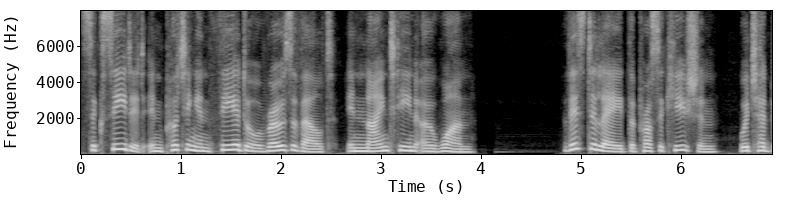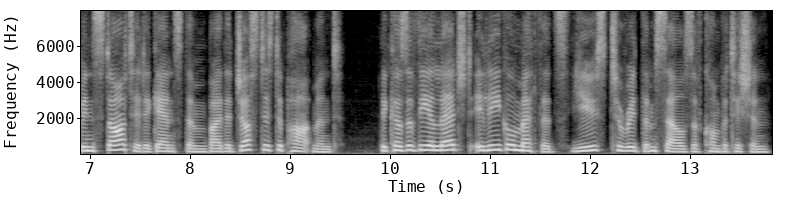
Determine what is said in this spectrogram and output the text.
succeeded in putting in Theodore Roosevelt in 1901. This delayed the prosecution, which had been started against them by the Justice Department, because of the alleged illegal methods used to rid themselves of competition.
